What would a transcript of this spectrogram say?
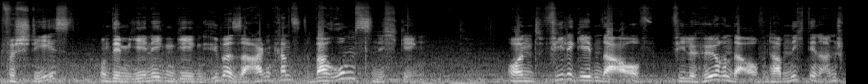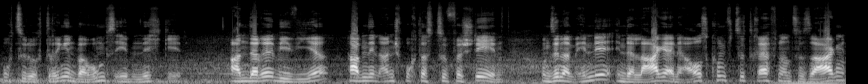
verstehst und demjenigen gegenüber sagen kannst, warum es nicht ging. Und viele geben da auf, viele hören da auf und haben nicht den Anspruch zu durchdringen, warum es eben nicht geht. Andere, wie wir, haben den Anspruch, das zu verstehen und sind am Ende in der Lage, eine Auskunft zu treffen und zu sagen,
